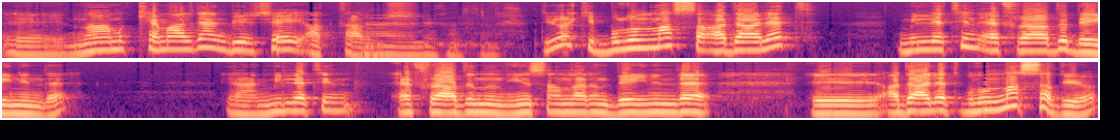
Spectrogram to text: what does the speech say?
e, Namık Kemal'den bir şey aktarmış. Diyor ki bulunmazsa adalet milletin efradı beyninde yani milletin efradının insanların beyninde e, adalet bulunmazsa diyor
